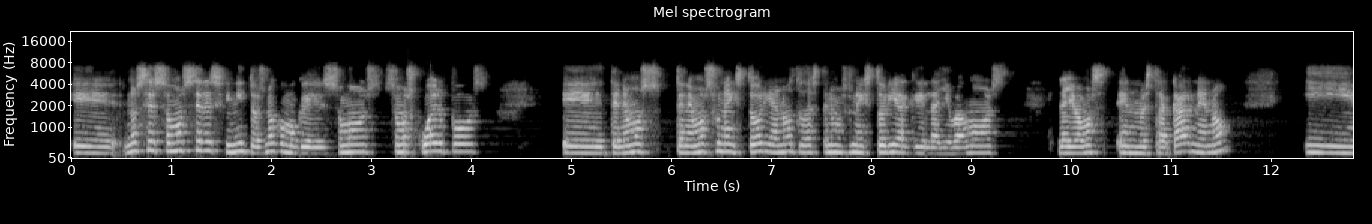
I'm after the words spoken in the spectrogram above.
eh, no sé, somos seres finitos, ¿no? Como que somos, somos cuerpos, eh, tenemos, tenemos una historia, ¿no? Todas tenemos una historia que la llevamos, la llevamos en nuestra carne, ¿no? Y,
